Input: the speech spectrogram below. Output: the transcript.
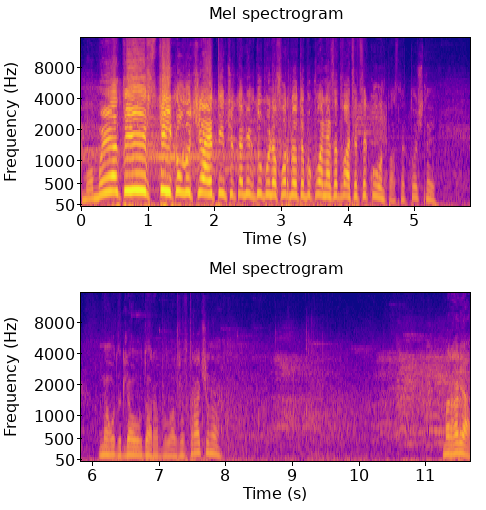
Момент і в стійку влучає Тимченко міг дубль оформлювати буквально за 20 секунд. Пас не точний. Нагода для удара була вже втрачена. Маргарян.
